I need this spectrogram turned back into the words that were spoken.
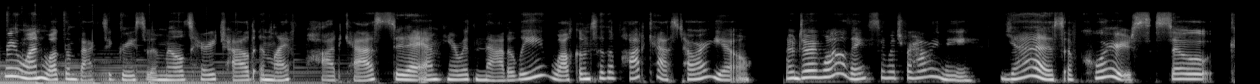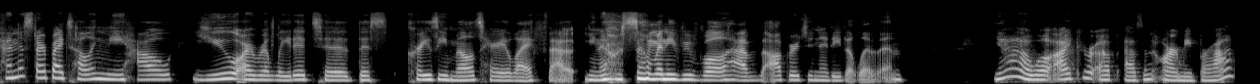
Everyone. Welcome back to Grace of a Military Child and Life podcast. Today I'm here with Natalie. Welcome to the podcast. How are you? I'm doing well. Thanks so much for having me. Yes, of course. So, kind of start by telling me how you are related to this crazy military life that, you know, so many people have the opportunity to live in. Yeah, well, I grew up as an army brat.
